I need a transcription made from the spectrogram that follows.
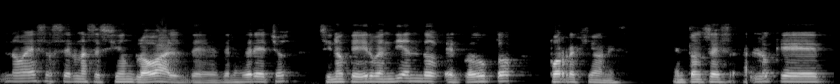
no es hacer una sesión global de los derechos, sino que ir vendiendo el producto por regiones. Entonces, lo que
